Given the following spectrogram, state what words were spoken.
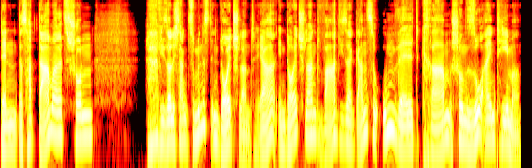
Denn das hat damals schon wie soll ich sagen, zumindest in Deutschland, ja, in Deutschland war dieser ganze Umweltkram schon so ein Thema.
